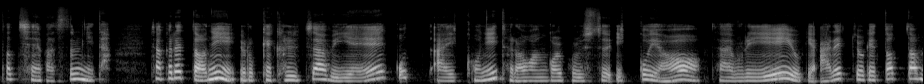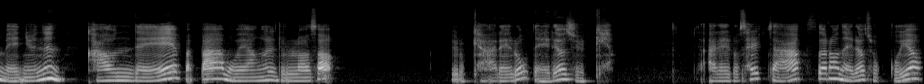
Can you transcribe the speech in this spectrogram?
터치해 봤습니다. 자, 그랬더니 이렇게 글자 위에 꽃 아이콘이 들어간 걸 볼 수 있고요. 자, 우리 여기 아래쪽에 떴던 메뉴는 가운데에 바 모양을 눌러서 이렇게 아래로 내려줄게요. 자, 아래로 살짝 쓸어 내려줬고요.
